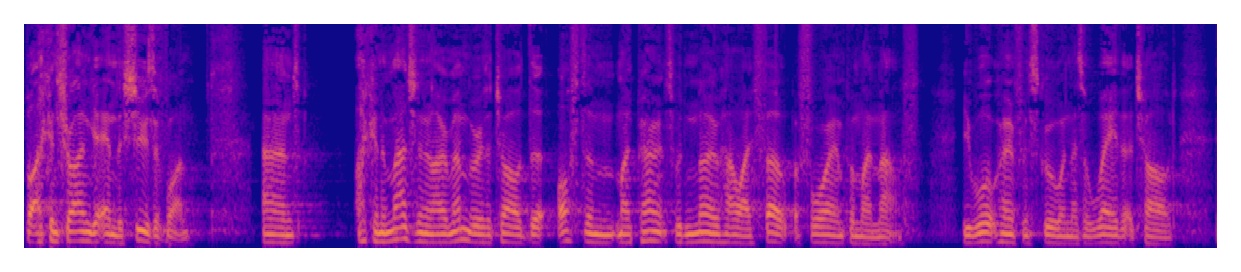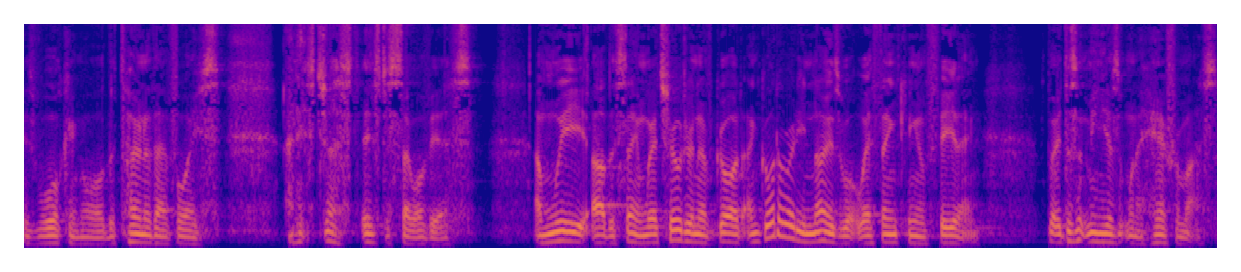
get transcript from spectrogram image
But I can try and get in the shoes of one. And I can imagine, and I remember as a child, that often my parents would know how I felt before I opened my mouth. You walk home from school and there's a way that a child is walking or the tone of their voice. And it's just, it's just so obvious. And we are the same. We're children of God and God already knows what we're thinking and feeling but it doesn't mean he doesn't want to hear from us.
